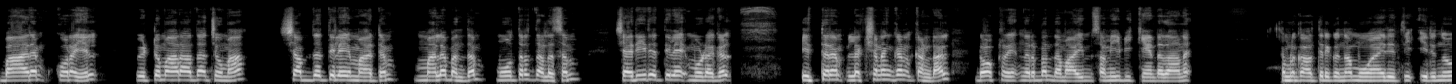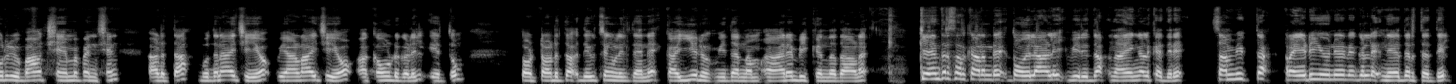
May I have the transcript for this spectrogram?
ഭാരം കുറയൽ വിട്ടുമാറാത്ത ചുമ ശബ്ദത്തിലെ മാറ്റം മലബന്ധം മൂത്രതടസ്സം ശരീരത്തിലെ മുഴകൾ ഇത്തരം ലക്ഷണങ്ങൾ കണ്ടാൽ ഡോക്ടറെ നിർബന്ധമായും സമീപിക്കേണ്ടതാണ്. നമ്മൾ കാത്തിരിക്കുന്ന മൂവായിരത്തി ഇരുന്നൂറ് രൂപ ക്ഷേമ പെൻഷൻ അടുത്ത ബുധനാഴ്ചയോ വ്യാഴാഴ്ചയോ അക്കൗണ്ടുകളിൽ എത്തും. തൊട്ടടുത്ത ദിവസങ്ങളിൽ തന്നെ കയ്യിലും വിതരണം ആരംഭിക്കുന്നതാണ്. കേന്ദ്ര സർക്കാരിന്റെ തൊഴിലാളി വിരുദ്ധ നയങ്ങൾക്കെതിരെ സംയുക്ത ട്രേഡ് യൂണിയനുകളുടെ നേതൃത്വത്തിൽ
